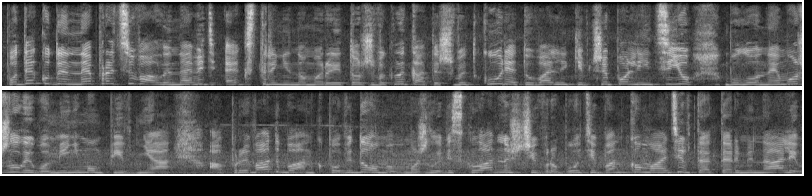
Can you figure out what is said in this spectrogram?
Подекуди не працювали навіть екстрені номери, тож викликати швидку рятувальників чи поліцію було неможливо мінімум півдня. А Приватбанк повідомив можливі складнощі в роботі банкоматів та терміналів.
